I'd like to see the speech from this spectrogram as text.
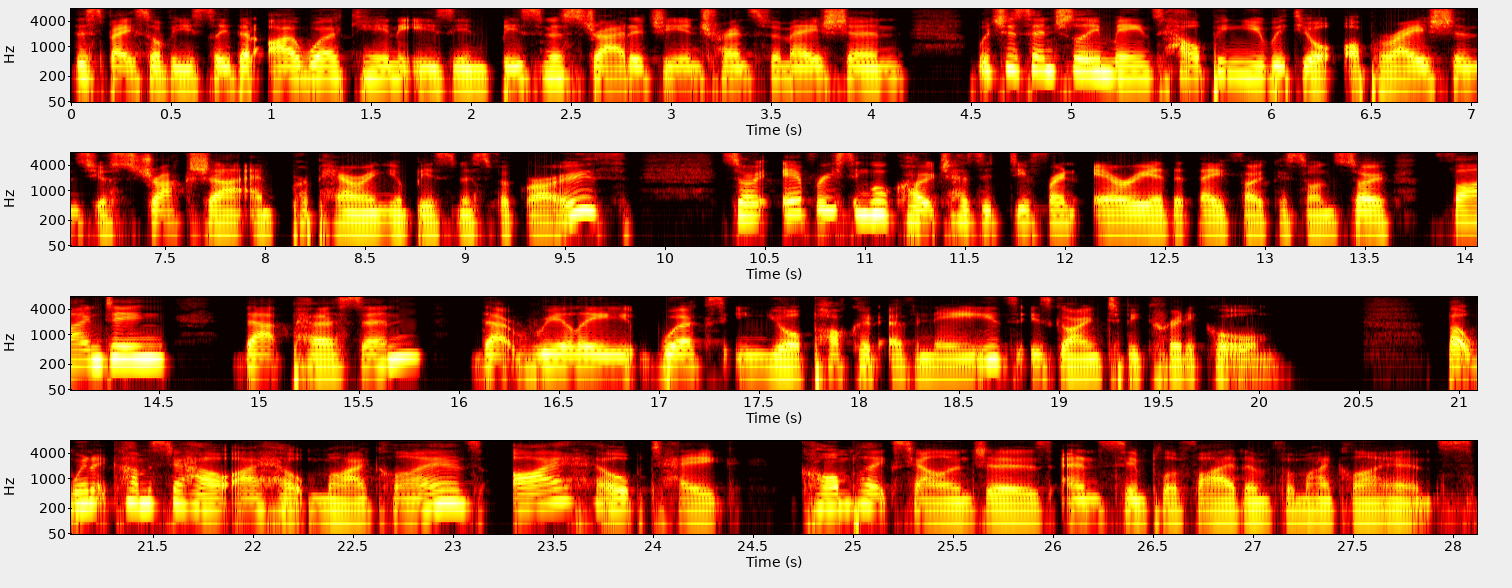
The space, obviously, that I work in is in business strategy and transformation, which essentially means helping you with your operations, your structure, and preparing your business for growth. So every single coach has a different area that they focus on. So finding that person that really works in your pocket of needs is going to be critical. But when it comes to how I help my clients, I help take complex challenges and simplify them for my clients.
